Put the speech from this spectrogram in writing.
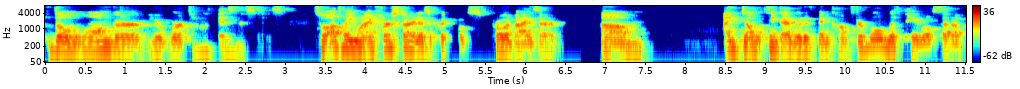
the longer you're working with businesses. So I'll tell you, when I first started as a QuickBooks Pro advisor, um, I don't think I would have been comfortable with payroll setup,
